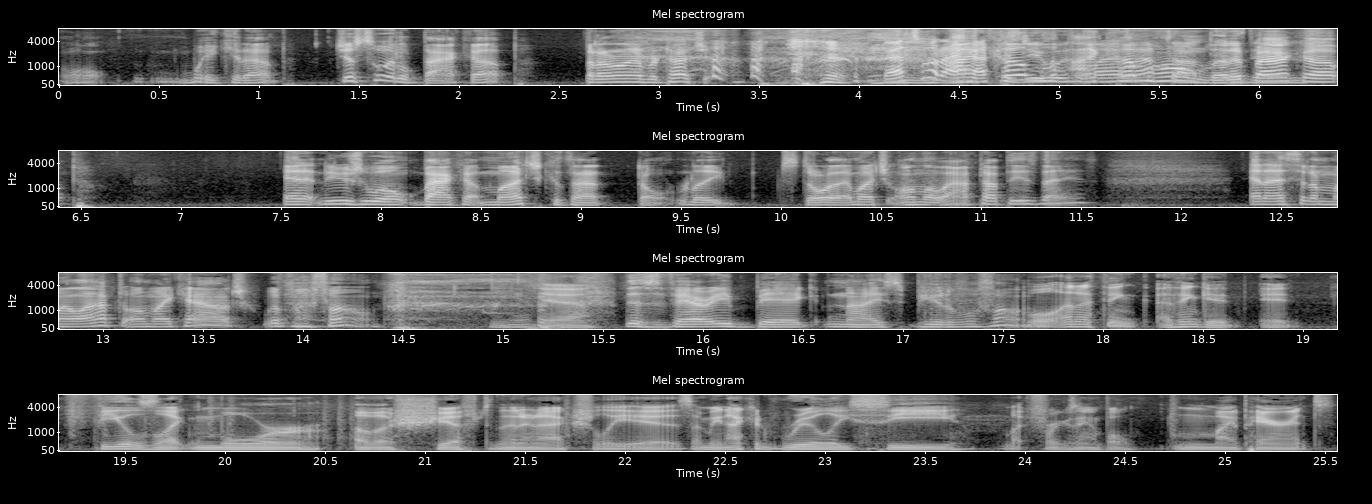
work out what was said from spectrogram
or wake it up, just so it'll back up. But I don't ever touch it. that's what I, have come, to do with I my come home, let these it back up, and it usually won't back up much because I don't really store that much on the laptop these days. And I sit on my laptop on my couch with my phone, Yeah. this very big, nice, beautiful phone. Well, and I think I think it it feels like more of a shift than it actually is. I mean, I could really see, like for example, my parents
